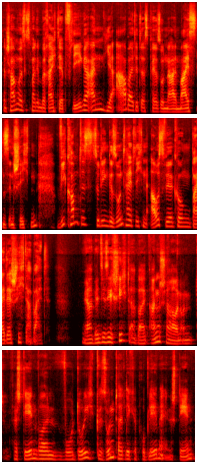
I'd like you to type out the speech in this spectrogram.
Dann schauen wir uns jetzt mal den Bereich der Pflege an. Hier arbeitet das Personal meistens in Schichten. Wie kommt es zu den gesundheitlichen Auswirkungen bei der Schichtarbeit? Ja, wenn Sie sich Schichtarbeit anschauen und verstehen wollen, wodurch gesundheitliche Probleme entstehen,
